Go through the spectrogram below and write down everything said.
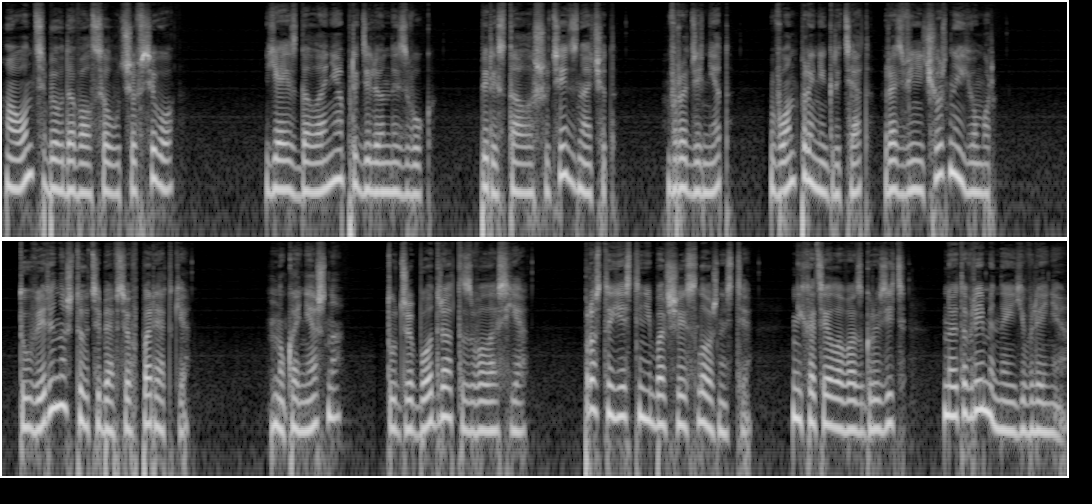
а он тебе удавался лучше всего». Я издала неопределенный звук. «Перестала шутить, значит?» «Вроде нет. Вон про негритят. Разве не черный юмор?» «Ты уверена, что у тебя все в порядке?» «Ну, конечно». Тут же бодро отозвалась я. «Просто есть небольшие сложности». Не хотела вас грузить, но это временное явление.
